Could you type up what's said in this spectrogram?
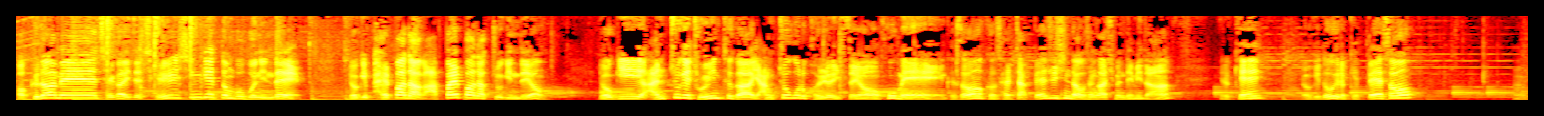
어, 그 다음에 제가 이제 제일 신기했던 부분인데 여기 발바닥 앞발바닥 쪽인데요 여기 안쪽에 조인트가 양쪽으로 걸려 있어요 홈에. 그래서 그거 살짝 빼주신다고 생각하시면 됩니다. 이렇게 여기도 이렇게 빼서 음,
